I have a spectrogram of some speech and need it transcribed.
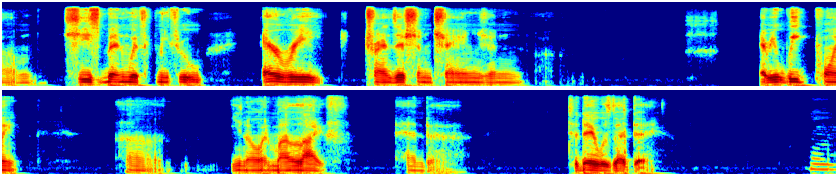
Um, she's been with me through every transition, change, and uh, every weak point, uh, you know, in my life. And uh, today was that day. Hmm.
